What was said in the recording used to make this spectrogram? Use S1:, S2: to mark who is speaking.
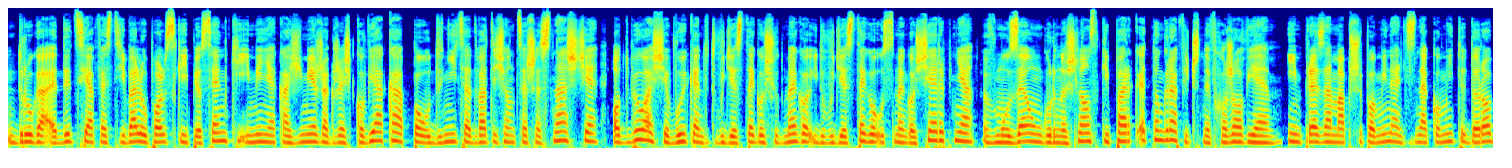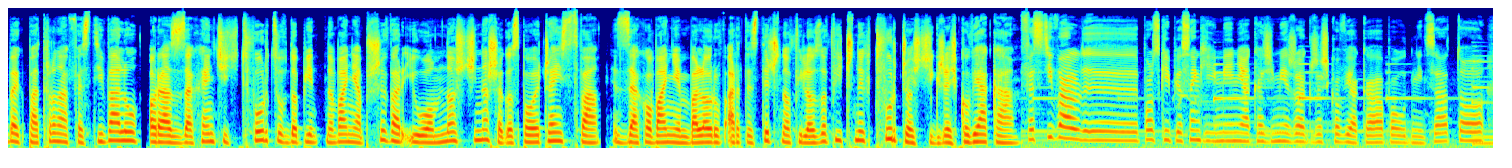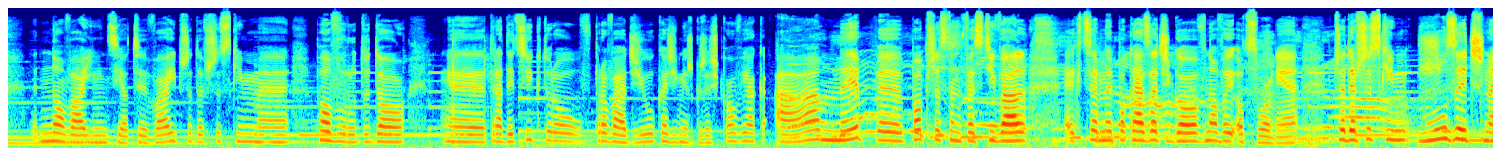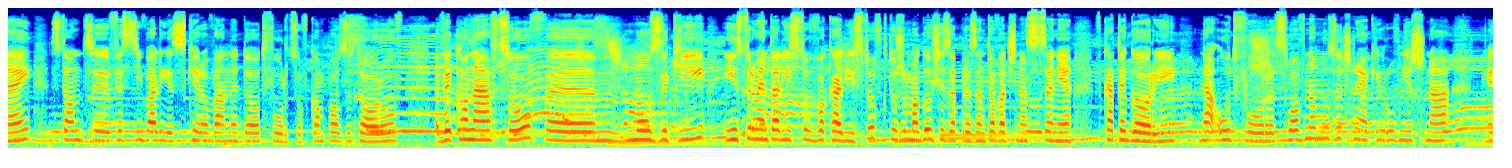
S1: Druga edycja Festiwalu Polskiej Piosenki imienia Kazimierza Grześkowiaka Południca 2016 odbyła się w weekend 27 i 28 sierpnia w Muzeum Górnośląski Park Etnograficzny w Chorzowie. Impreza ma przypominać znakomity dorobek patrona festiwalu oraz zachęcić twórców do piętnowania przywar i ułomności naszego społeczeństwa z zachowaniem walorów artystyczno-filozoficznych twórczości Grześkowiaka.
S2: Festiwal y, Polskiej Piosenki imienia Kazimierza Grześkowiaka Południca to nowa inicjatywa i przede wszystkim e, powrót do e, tradycji, którą wprowadził Kazimierz Grześkowiak, a my e, poprzez ten festiwal chcemy pokazać go w nowej odsłonie. Przede wszystkim muzycznej, stąd festiwal jest skierowany do twórców, kompozytorów, wykonawców muzyki, instrumentalistów, wokalistów, którzy mogą się zaprezentować na scenie w kategorii na utwór słowno-muzyczny, jak i również na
